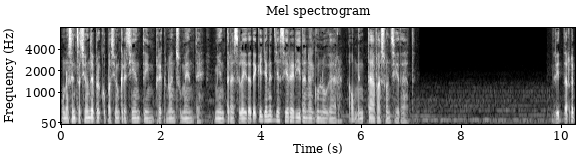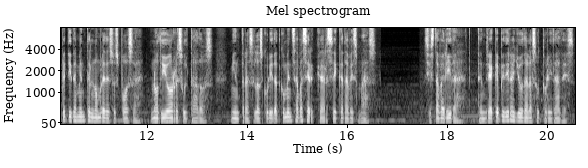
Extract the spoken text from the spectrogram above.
Una sensación de preocupación creciente impregnó en su mente, mientras la idea de que Janet yaciera herida en algún lugar aumentaba su ansiedad. Gritar repetidamente el nombre de su esposa no dio resultados, mientras la oscuridad comenzaba a acercarse cada vez más. Si estaba herida, tendría que pedir ayuda a las autoridades.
